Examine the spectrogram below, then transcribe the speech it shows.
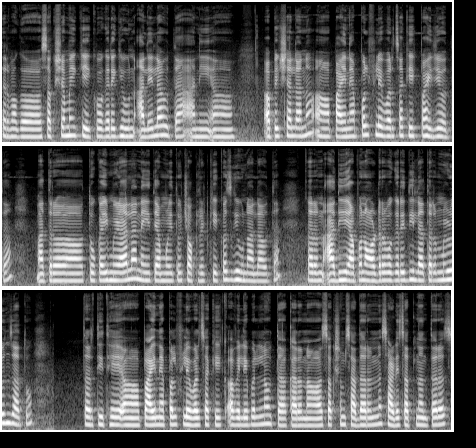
तर मग सक्षमही केक वगैरे घेऊन आलेला होता आणि अपेक्षाला ना पायनॅपल फ्लेवरचा केक पाहिजे होता. मात्र तो काही मिळाला नाही त्यामुळे तो चॉकलेट केकच घेऊन आला होता. कारण आधी आपण ऑर्डर वगैरे दिला तर मिळून जातो. तर तिथे पायनॅपल फ्लेवरचा केक अवेलेबल नव्हता. कारण सक्षम साधारण साडेसात नंतरच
